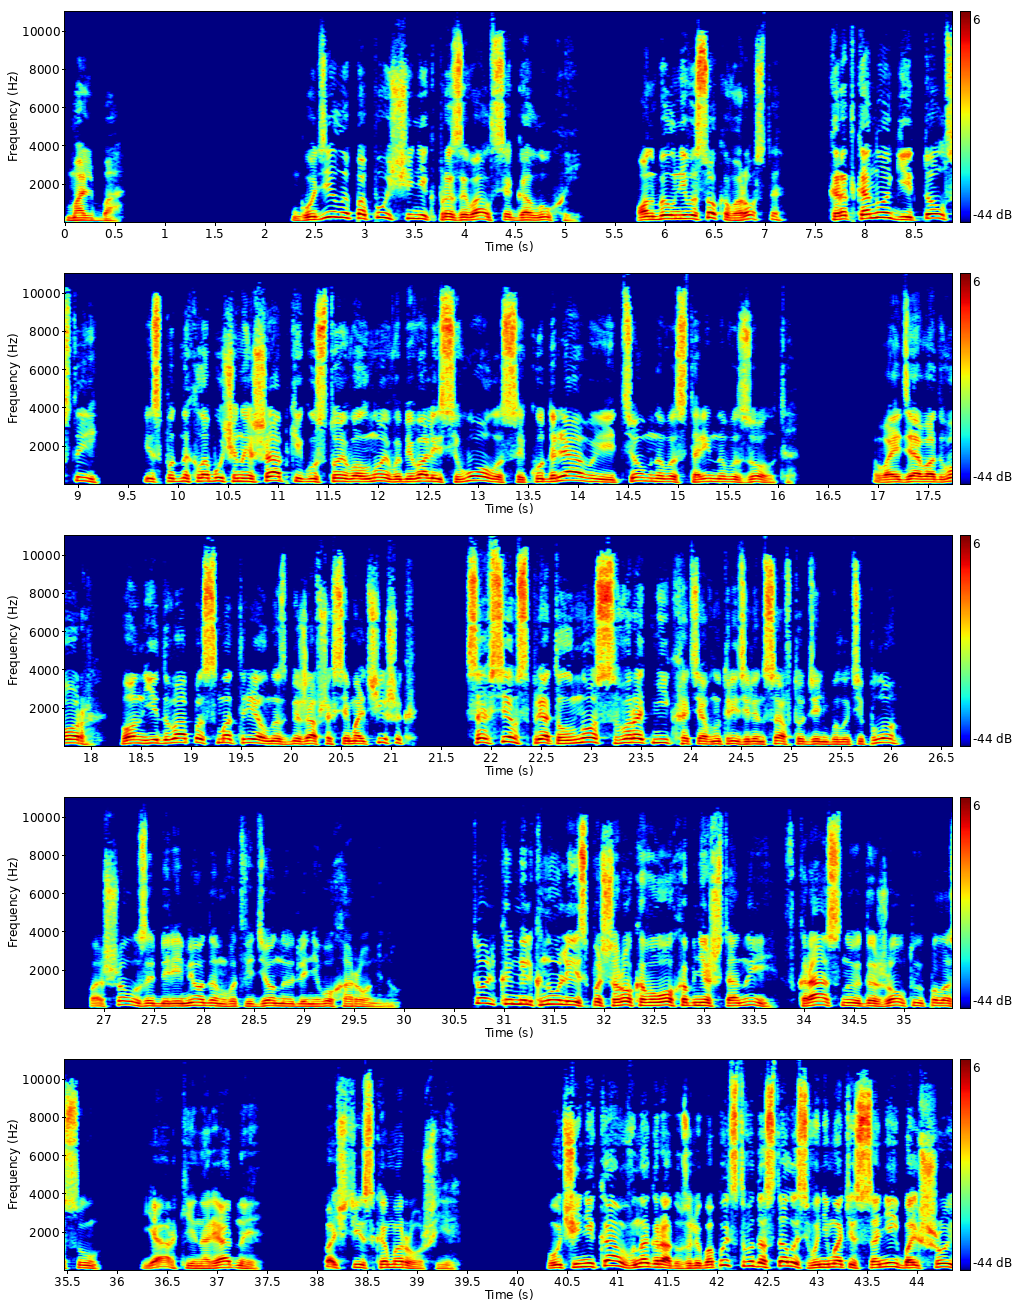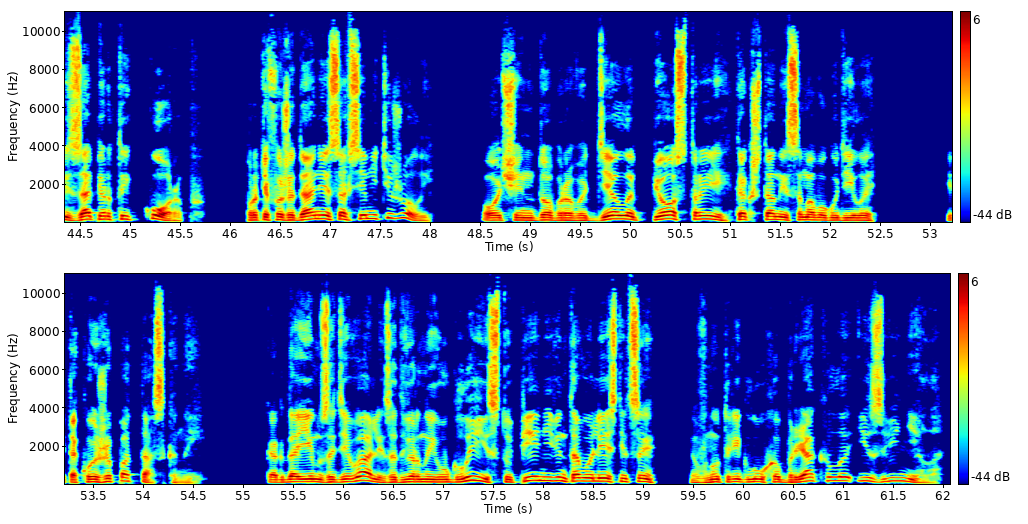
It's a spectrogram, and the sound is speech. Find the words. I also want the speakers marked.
Speaker 1: мольба. Гудило попущенник прозывался Галухой. Он был невысокого роста, коротконогий и толстый, из-под нахлобученной шапки густой волной выбивались волосы, кудрявые, темного старинного золота. Войдя во двор, он едва посмотрел на сбежавшихся мальчишек, совсем спрятал нос в воротник, хотя внутри зеленца в тот день было тепло, пошел за беремедом в отведенную для него хоромину. Только мелькнули из-под широкого охобня штаны в красную да желтую полосу, яркие, нарядные, почти скоморожьи. Ученикам в награду за любопытство досталось вынимать из саней большой запертый короб. Против ожидания совсем не тяжелый. Очень доброго дела, пестрый, как штаны самого Гудилы, и такой же потасканный. Когда им задевали за дверные углы и ступени винтовой лестницы, внутри глухо брякало и звенело.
